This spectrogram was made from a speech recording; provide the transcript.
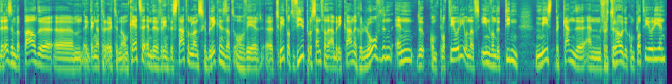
Er is een bepaalde, uh, ik denk dat er uit een enquête in de Verenigde Staten onlangs gebleken is dat ongeveer uh, eh, 2 tot 4 procent van de Amerikanen geloofden in de complottheorie, want dat is een van de tien meest bekende en vertrouwde complottheorieën,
